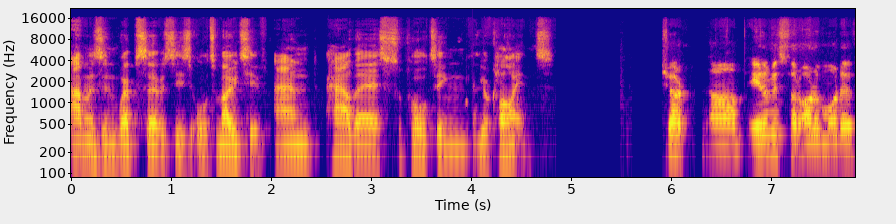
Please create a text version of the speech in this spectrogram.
Amazon Web Services Automotive and how they're supporting your clients? Sure. Um, AWS for Automotive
